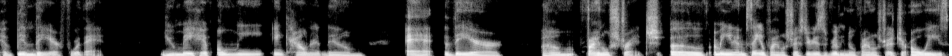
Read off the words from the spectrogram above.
have been there for that. You may have only encountered them at their um final stretch of i mean and i'm saying final stretch there is really no final stretch you're always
